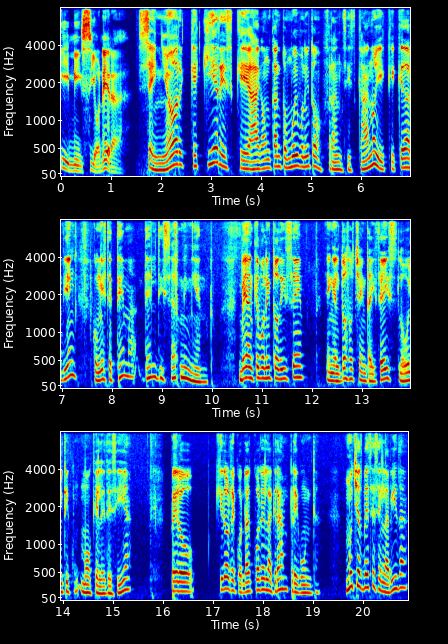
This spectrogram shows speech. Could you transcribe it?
y misionera. Señor, ¿qué quieres que haga? Un canto muy bonito franciscano y que queda bien con este tema del discernimiento. Vean qué bonito dice en el 286, lo último que les decía. Pero quiero recordar cuál es la gran pregunta. Muchas veces en la vida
